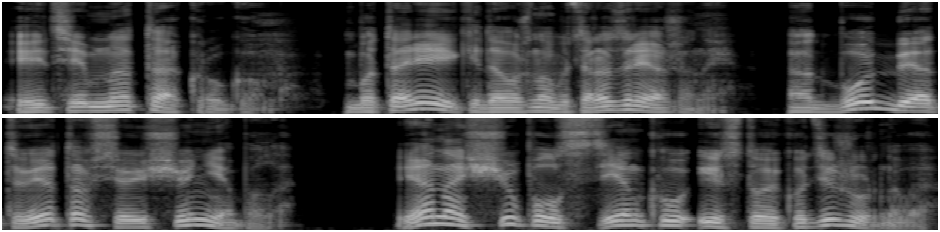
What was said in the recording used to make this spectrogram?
И темнота кругом. Батарейки должно быть разряжены. От Бобби ответа все еще не было. Я нащупал стенку и стойку дежурного.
